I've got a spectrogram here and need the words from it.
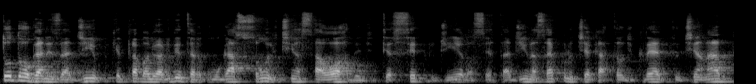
Todo organizadinho, porque ele trabalhou a vida inteira como garçom, ele tinha essa ordem de ter sempre o dinheiro acertadinho. Nessa época não tinha cartão de crédito, não tinha nada,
